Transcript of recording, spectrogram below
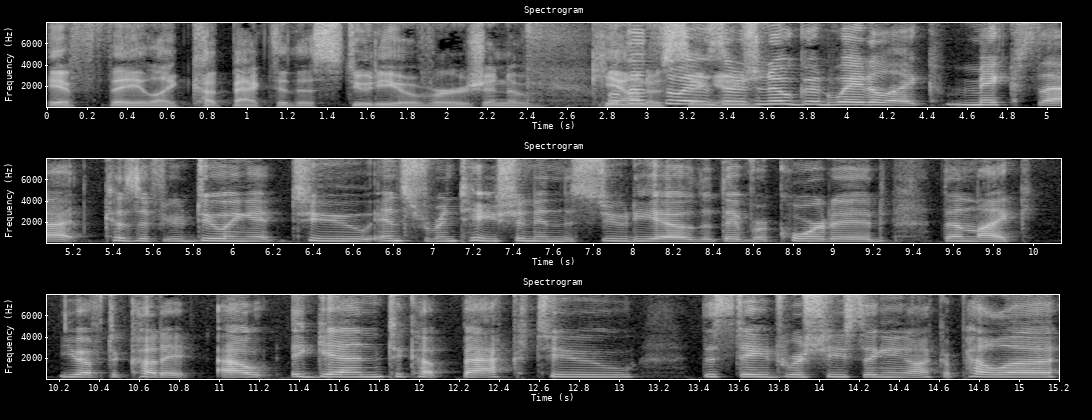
if they like cut back to the studio version of Keanu Well, that's the way. singing. is There's no good way to like mix that because if you're doing it to instrumentation in the studio that they've recorded, then like you have to cut it out again to cut back to the stage where she's singing a cappella.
